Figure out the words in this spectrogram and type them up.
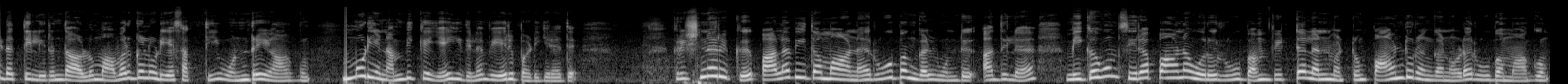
இடத்தில் இருந்தாலும் அவர்களுடைய சக்தி ஒன்றே ஆகும். நம்முடைய நம்பிக்கையே இதில் வேறுபடுகிறது. கிருஷ்ணருக்கு பலவிதமான ரூபங்கள் உண்டு. அதில் மிகவும் சிறப்பான ஒரு ரூபம் விட்டலன் மற்றும் பாண்டுரங்கனோட ரூபமாகும்.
